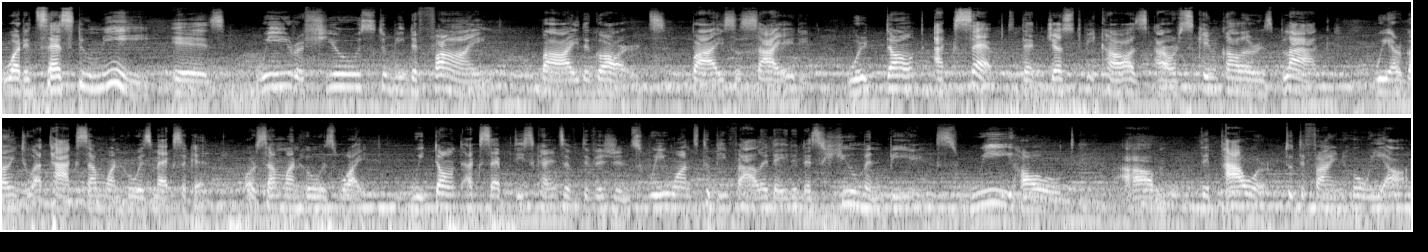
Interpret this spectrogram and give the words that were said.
What it says to me is we refuse to be defined by the guards, by society. We don't accept that just because our skin color is black, we are going to attack someone who is Mexican or someone who is white. We don't accept these kinds of divisions. We want to be validated as human beings. We hold um, the power to define who we are.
